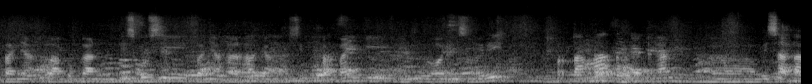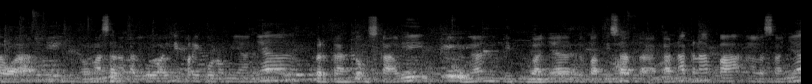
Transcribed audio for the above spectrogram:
banyak melakukan diskusi banyak hal-hal yang harus diperbaiki di pulau ini sendiri pertama terkait dengan uh, wisatawan. Masyarakat pulau ini perekonomiannya bergantung sekali dengan dibukanya tempat wisata. Karena kenapa? Alasannya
